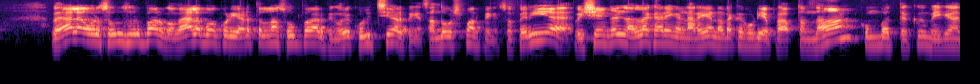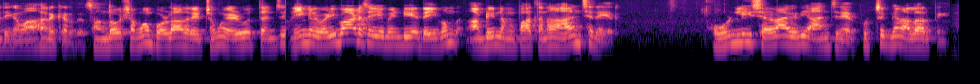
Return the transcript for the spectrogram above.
வேலை ஒரு சுறுசுறுப்பாக இருக்கும். வேலை போகக்கூடிய இடத்துலலாம் சூப்பராக இருப்பீங்க. ஒரே குளிர்ச்சியாக இருப்பீங்க. சந்தோஷமாக இருப்பீங்க. ஸோ பெரிய விஷயங்கள் நல்ல காரியங்கள் நிறைய நடக்கக்கூடிய பிராப்தம் தான் கும்பத்துக்கு மிக அதிகமாக இருக்கிறது. சந்தோஷமும் பொருளாதாரமும் எழுபத்தஞ்சு நீங்கள் வழிபாடு செய்ய வேண்டிய தெய்வம் அப்படின்னு நம்ம பார்த்தோன்னா ஆஞ்சநேயர். ஓன்லி சரணாகதி ஆஞ்சநேயர். பிடிச்சிக்கங்க நல்லா இருப்பீங்க.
